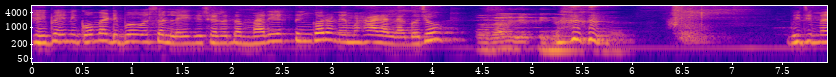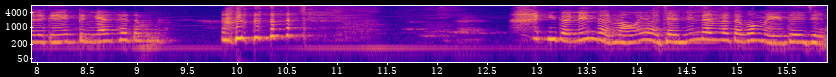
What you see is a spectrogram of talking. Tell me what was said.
જયભાઈની કોમેડી બહુ અસર લઈ ગઈ છે એટલે તમે મારી એક્ટિંગ કરો ને એમાં સારા લાગો જો તારી એક્ટિંગ બીજી મારી કઈ એક્ટિંગ યાદ છે તમને એ તો નિંદરમાં હોય જ નિંદરમાં તો ગમે એ થઈ જાય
